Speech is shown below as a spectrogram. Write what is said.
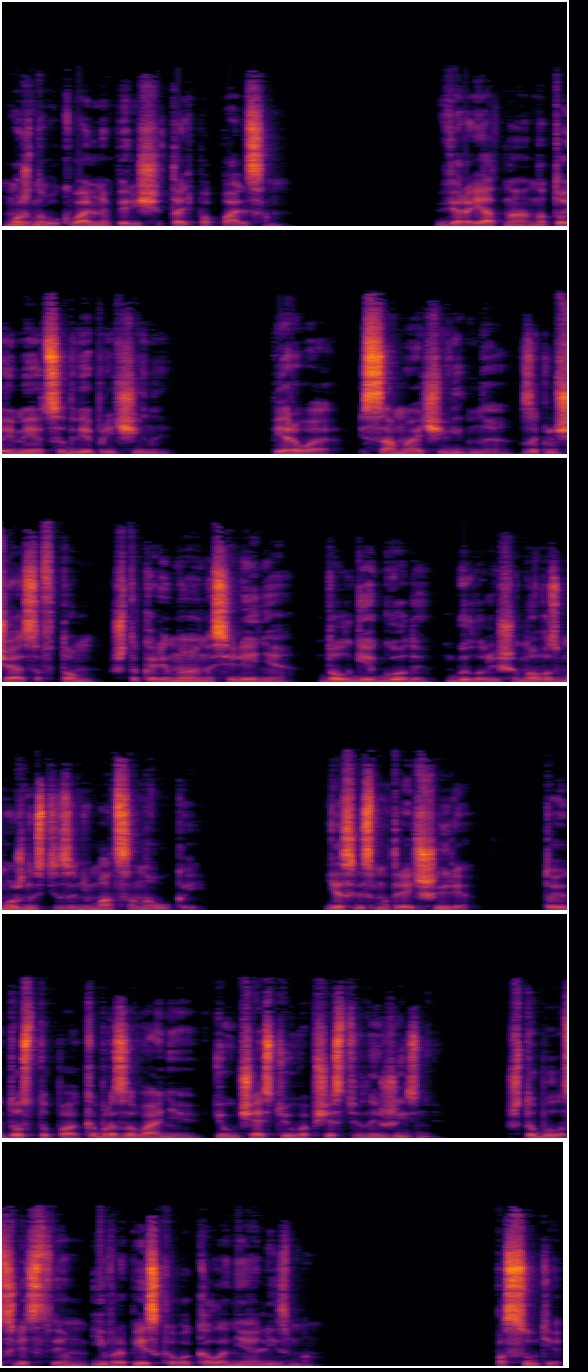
можно буквально пересчитать по пальцам. Вероятно, на то имеются две причины. Первая и самая очевидная заключается в том, что коренное население долгие годы было лишено возможности заниматься наукой. Если смотреть шире, то и доступа к образованию и участию в общественной жизни, что было следствием европейского колониализма. По сути,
